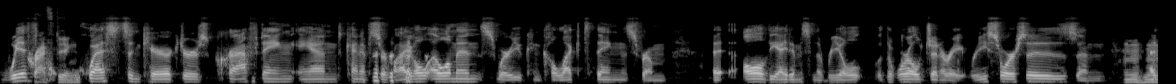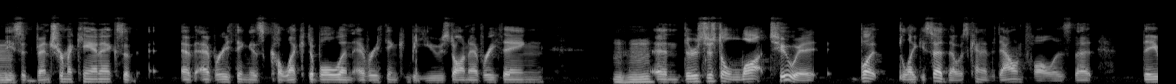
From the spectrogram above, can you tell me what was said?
with crafting. quests and characters, crafting, and kind of survival elements where you can collect things from. uh, All the items in the real the world generate resources and Mhm. and these adventure mechanics of of everything is collectible and everything can be used on everything Mhm. and there's just a lot to it but like you said that was kind of the downfall is that they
